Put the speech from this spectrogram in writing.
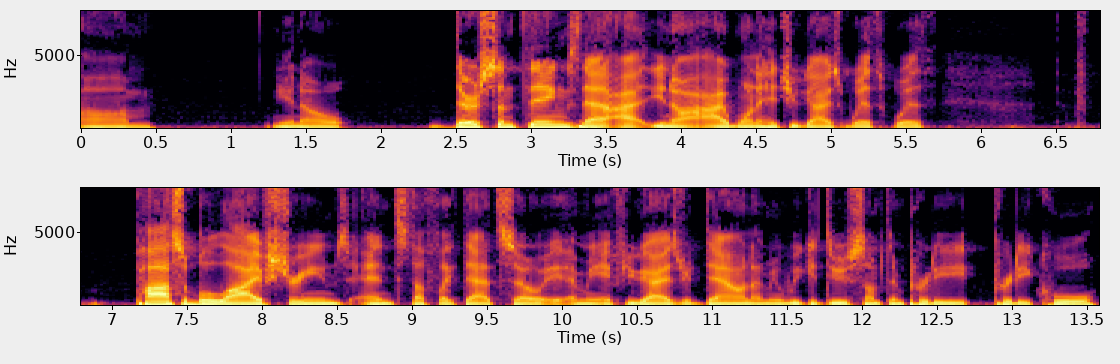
Um, you know, there's some things that I, you know, I want to hit you guys with with possible live streams and stuff like that. So, I mean, if you guys are down, I mean, we could do something pretty pretty cool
